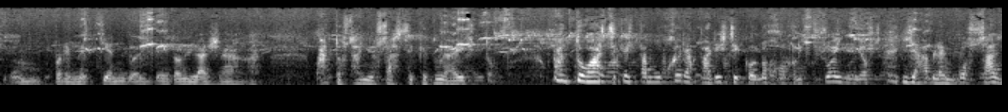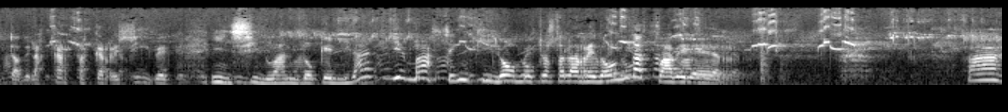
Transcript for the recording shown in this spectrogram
Siempre metiendo el dedo en la llaga. ¿Cuántos años hace que dura esto? ¿Cuánto hace que esta mujer aparece con ojos risueños y habla en voz alta de las cartas que recibe, insinuando que nadie más en kilómetros a la redonda sabe leer? Ah,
